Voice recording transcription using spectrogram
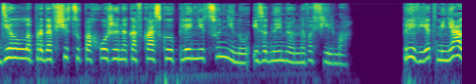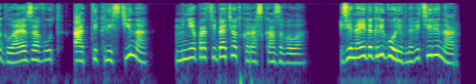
делала продавщицу похожей на кавказскую пленницу Нину из одноименного фильма. «Привет, меня Аглая зовут. А ты Кристина? Мне про тебя тетка рассказывала. Зинаида Григорьевна, ветеринар»,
